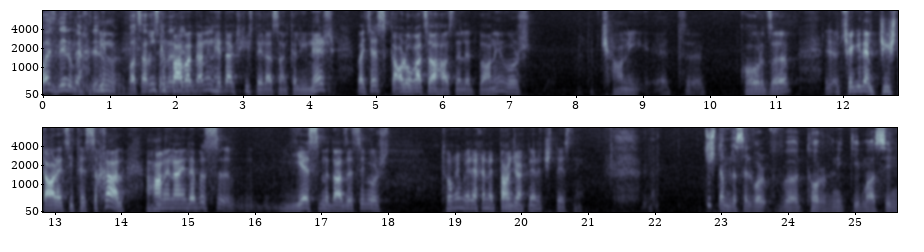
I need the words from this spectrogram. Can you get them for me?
Բայց լինում է, լինում է, բացառություններ Ինքը բավականին հետաքրքիր դերասան կլիներ, բայց ես կարողացա հասնել այդ բանին, որ չանի այդ գործը չգիտեմ ճիշտ արեցի թե սխալ, համենայն դեպս ես մտածեցի, որ թողի երեխան այդ տանջանքները չտեսնի։ Ճիշտ եմ լսել, որ թորնիկի մասին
